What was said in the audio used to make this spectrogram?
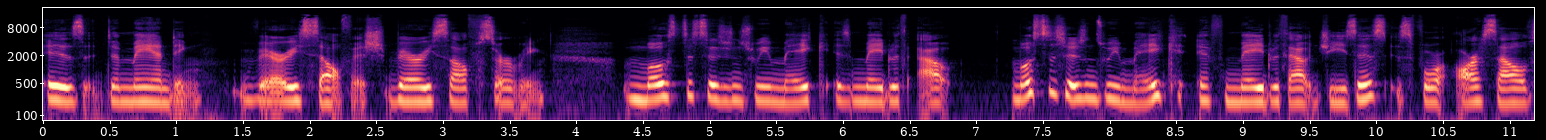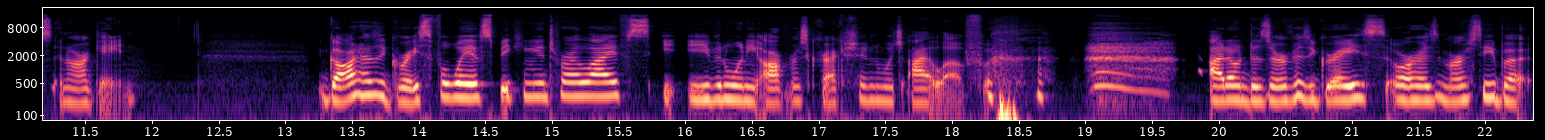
is demanding, very selfish, very self-serving. Most decisions we make is made without most decisions we make if made without Jesus is for ourselves and our gain. God has a graceful way of speaking into our lives, e- even when He offers correction, which I love. I don't deserve His grace or His mercy, but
